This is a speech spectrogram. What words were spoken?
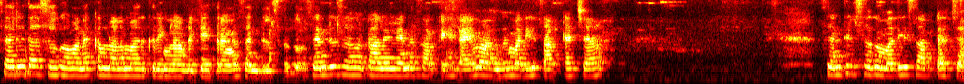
சரிதா சோகம் வணக்கம். நலமா இருக்கிறீங்களா? அப்படி கேட்குறாங்க செந்தில் சோகம் செந்தில் சோகம் காலையில் என்ன சாப்பிட்டீங்க? டைம் ஆகுது. மதியம் சாப்பிட்டாச்சா? செந்தில் சோகம் மதியம் சாப்பிட்டாச்சா?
